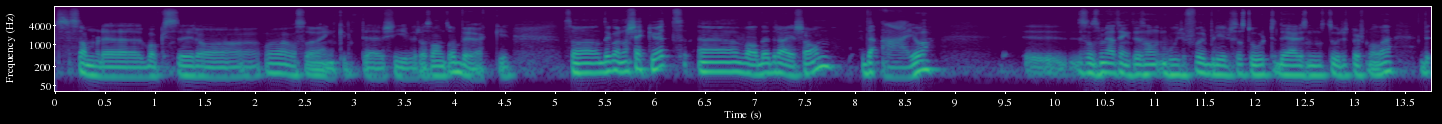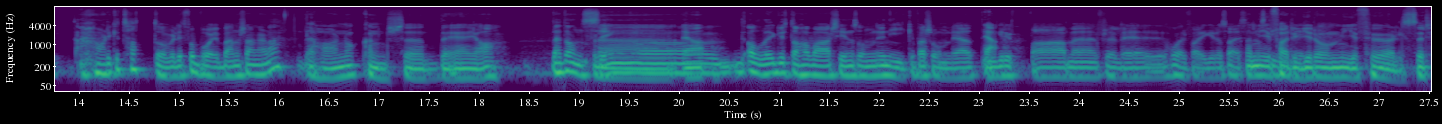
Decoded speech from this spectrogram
Samlebokser og, og også enkelte skiver og sånt, og bøker. Så det går an å sjekke ut uh, hva det dreier seg om. Det er jo sånn som jeg tenkte sånn, Hvorfor blir det så stort? Det er liksom det store spørsmålet. Det, har det ikke tatt over litt for boyband-sjangeren? Det har nok kanskje det, ja. Det er dansing, For ja. og alle gutta har hver sin sånn unike personlighet Ja. i gruppa med forskjellige hårfarger og Det er mye og farger og mye følelser.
